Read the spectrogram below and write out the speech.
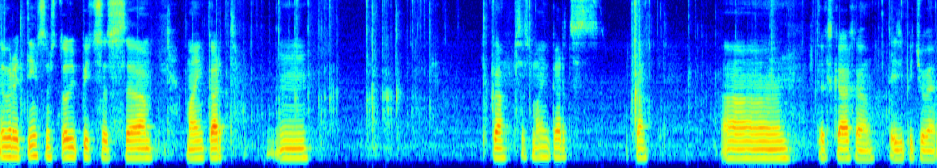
Добре, тим съм с този пич с а, Minecart. М- така, с Minecart. С... Така. А, как се казаха тези пичове?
